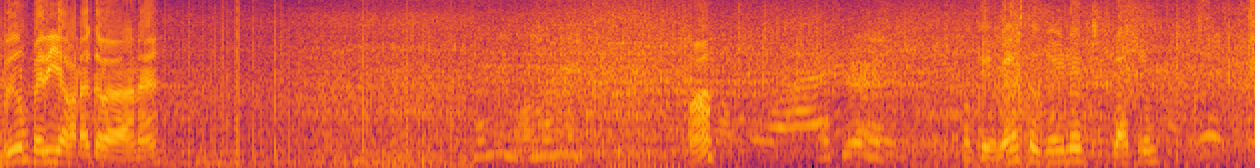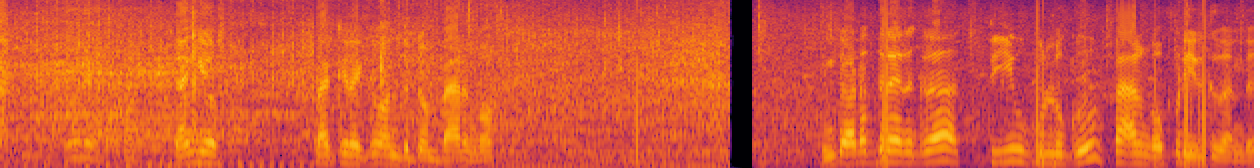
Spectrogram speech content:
இதுவும் பெரிய கடற்கரை தானே? ஆ? Okay waste toilet bathroom thank you கடற்கரைக்கு வந்துட்டோம் பாருங்க. இந்த இடத்துல இருக்கிற தீவுக்குள்ளுக்கு பாருங்க எப்படி இருக்குதாண்டு.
